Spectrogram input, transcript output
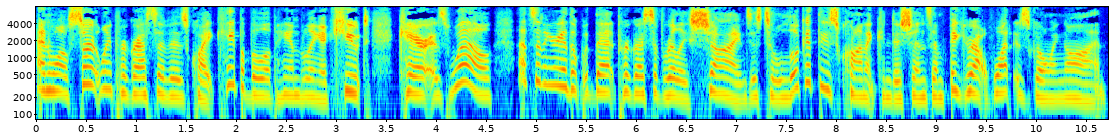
And while certainly progressive is quite capable of handling acute care as well, that's an area that that progressive really shines is to look at these chronic conditions and figure out what is going on.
